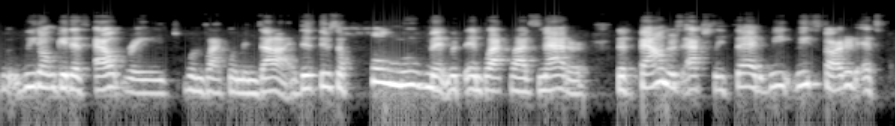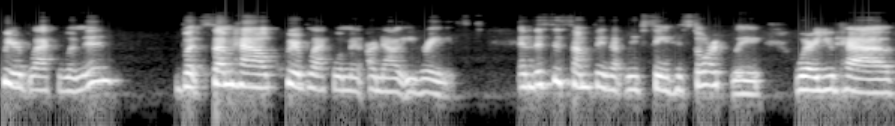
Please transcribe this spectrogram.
we don't get as outraged when black women die. There, there's a whole movement within Black Lives Matter. The founders actually said we we started as queer black women, but somehow queer black women are now erased. And this is something that we've seen historically, where you have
